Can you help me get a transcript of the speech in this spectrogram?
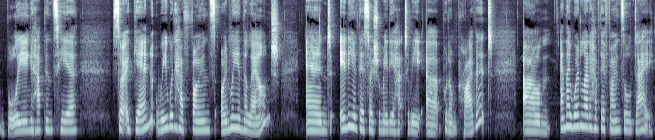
bullying happens here. So, again, we would have phones only in the lounge, and any of their social media had to be uh, put on private. Um, and they weren't allowed to have their phones all day.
